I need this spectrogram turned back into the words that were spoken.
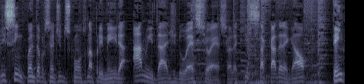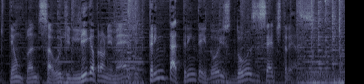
e 50% de desconto na primeira anuidade do SOS. Olha que sacada legal, tem que ter um plano de saúde. Liga para a Unimed 3032 1273.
